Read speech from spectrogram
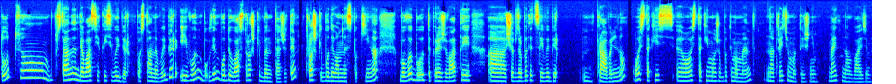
тут стане для вас якийсь вибір. Постане вибір, і він, він буде вас трошки бентежити, трошки буде вам неспокійно, бо ви будете переживати, щоб зробити цей вибір правильно. Ось такий, е, ось такий може бути момент на третьому тижні. Майте на увазі.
